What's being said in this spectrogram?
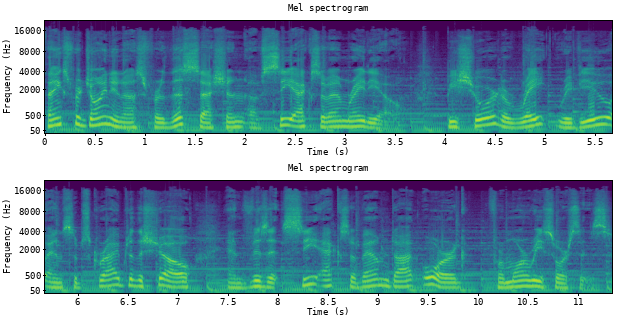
Thanks for joining us for this session of CX of M Radio. Be sure to rate, review, and subscribe to the show and visit cxofm.org for more resources.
